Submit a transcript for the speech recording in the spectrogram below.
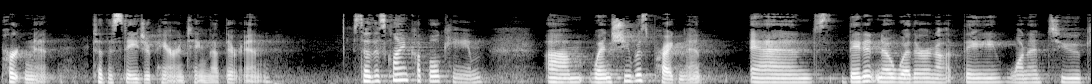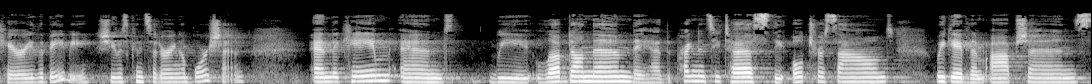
pertinent to the stage of parenting that they're in so this client couple came um, when she was pregnant and they didn't know whether or not they wanted to carry the baby. She was considering abortion. And they came and we loved on them. They had the pregnancy test, the ultrasound. We gave them options.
